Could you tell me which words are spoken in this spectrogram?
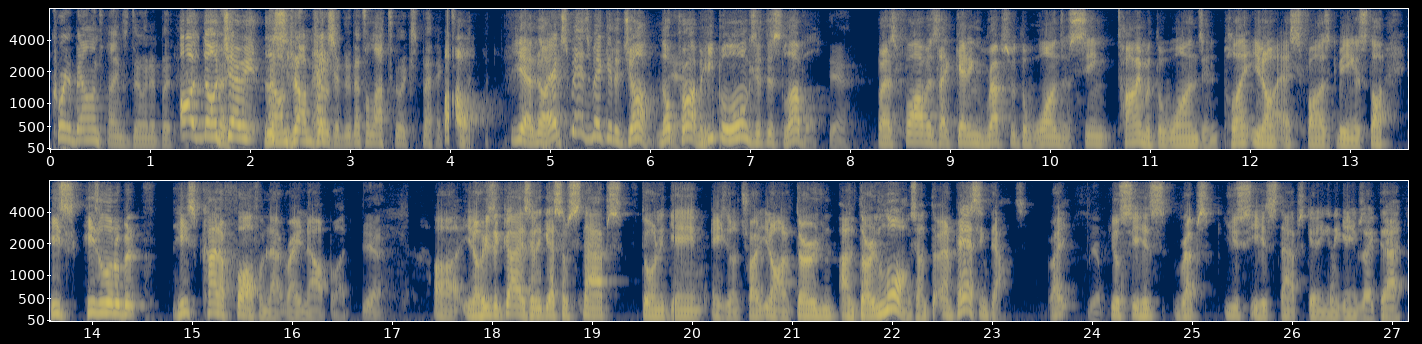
Corey Ballentine's doing it. But oh no, Jerry. no, I'm, I'm, joking, X- dude. That's a lot to expect. Oh yeah, no, X Man's making a jump. No yeah. problem. He belongs at this level. Yeah. But as far as like getting reps with the ones or seeing time with the ones and playing, you know, as far as being a star, he's he's a little bit he's kind of far from that right now, bud. Yeah. Uh, you know, he's a guy who's going to get some snaps during the game. And he's going to try, you know, on third on third and longs, on, th- on passing downs, right? Yep. You'll see his reps. You see his snaps getting into games like that.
